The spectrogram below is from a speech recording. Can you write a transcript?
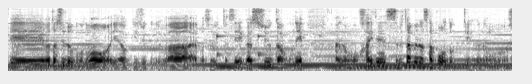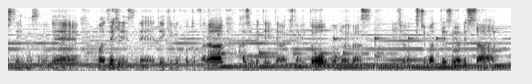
で私どもの八起塾ではやっぱそういった生活習慣をねあの改善するためのサポートっていう風なものをしていますので、まあ、ぜひですねできることから始めていただきたいと思います。以上吉松哲也でした。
